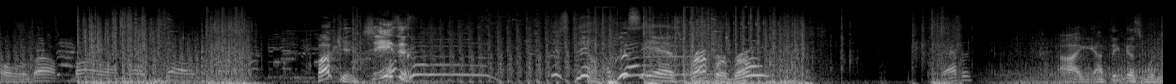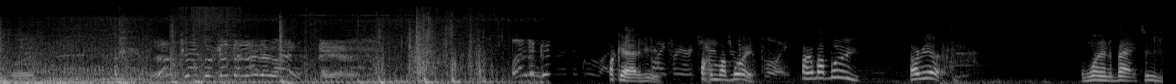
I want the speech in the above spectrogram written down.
Oh, that bomb, Fucking Jesus! This damn pussy ass rapper, bro. Rapper? I I think that's what he was. Fuck out of here. Fuck my boy. Fuck my boy. Hurry up. One in the back, too.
